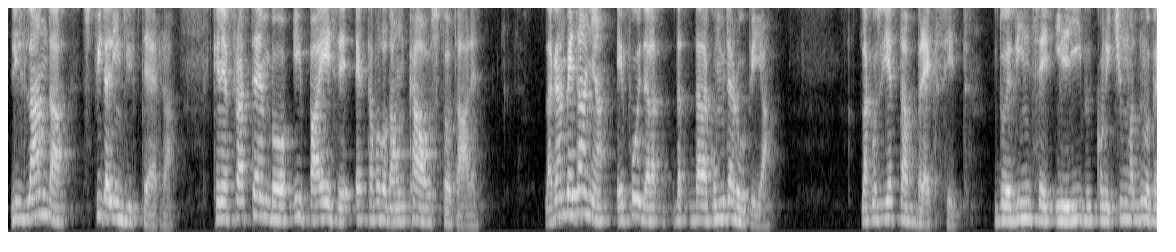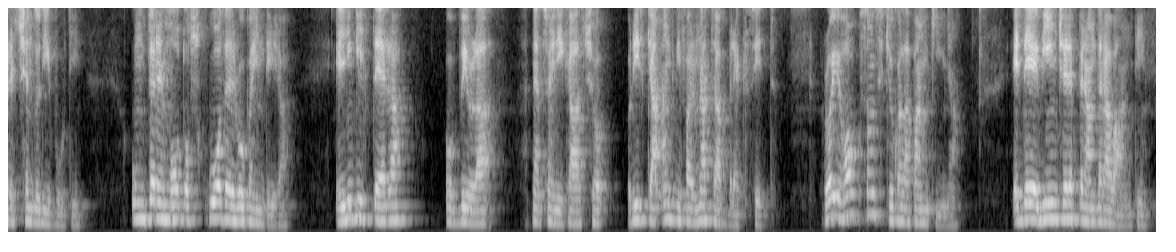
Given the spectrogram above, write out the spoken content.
L'Islanda sfida l'Inghilterra, che nel frattempo il paese è travolto da un caos totale. La Gran Bretagna è fuori dalla, da, dalla comunità europea, la cosiddetta Brexit, dove vinse il Leave con il 51% di voti. Un terremoto scuote l'Europa intera e l'Inghilterra, ovvero la nazione di calcio, rischia anche di fare un'altra Brexit. Roy Hodgson si gioca alla panchina e deve vincere per andare avanti.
